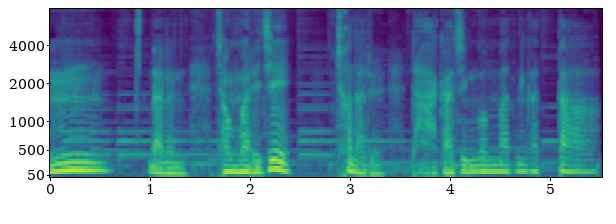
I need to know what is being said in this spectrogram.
음 나는 정말이지 천하를 다 가진 것만 같다.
